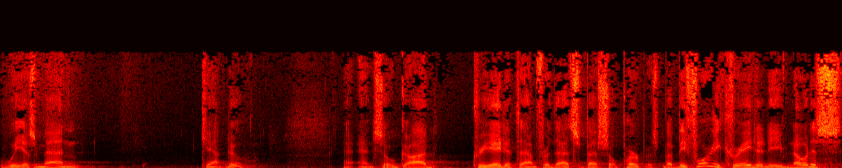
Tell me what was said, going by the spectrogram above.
we as men can't do. And so God created them for that special purpose. But before he created Eve, notice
